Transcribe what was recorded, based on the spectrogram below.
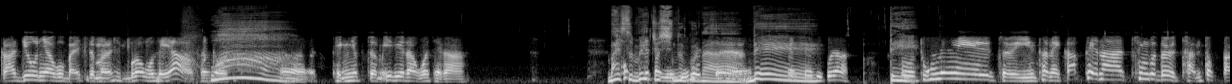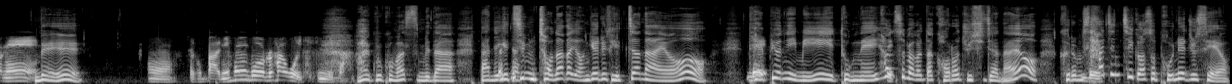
라디오냐고 말씀을 물어보세요. 그래서 어, 106.1이라고 제가 말씀해 주시는구나. 네. 네. 또 동네 저희 인터넷 카페나 친구들 단톡방에 네. 어, 제가 많이 홍보를 하고 있습니다. 아이고, 고맙습니다. 만약에 지금 전화가 연결이 됐잖아요. 네. 대표님이 동네에 현수막을 다 걸어주시잖아요. 그럼 네. 사진 찍어서 보내주세요.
